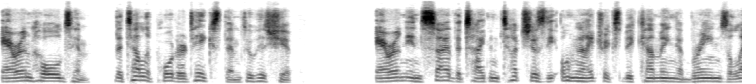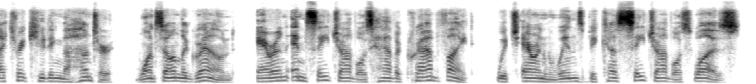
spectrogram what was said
Aaron holds him, the teleporter takes them to his ship, Aaron inside the Titan touches the Omnitrix becoming a brains electrocuting the hunter, once on the ground, Aaron and Psychobos have a crab fight, which Aaron wins because Psychobos was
